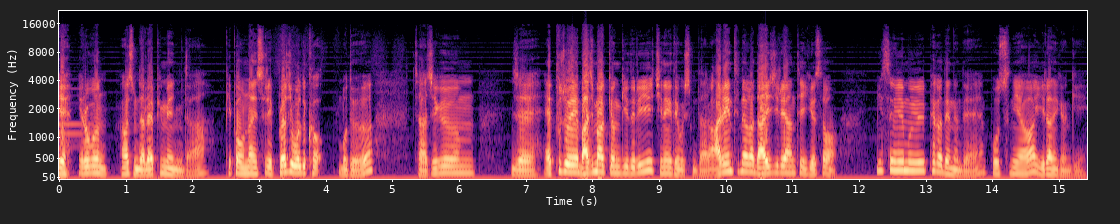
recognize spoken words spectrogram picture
예, 여러분 반갑습니다. 래핑맨입니다. 피파 온라인 3 브라질 월드컵 모드. 자, 지금 이제 F조의 마지막 경기들이 진행이 되고 있습니다. 아르헨티나가 나이지리아한테 이겨서 1승 1무 1패가 됐는데 보스니아와 이란의 경기.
